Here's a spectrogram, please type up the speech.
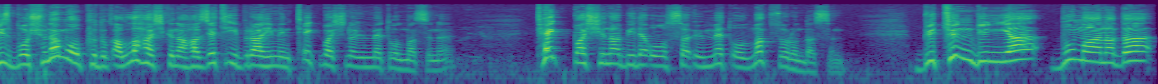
Biz boşuna mı okuduk Allah aşkına Hazreti İbrahim'in tek başına ümmet olmasını? Tek başına bile olsa ümmet olmak zorundasın. Bütün dünya bu manada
